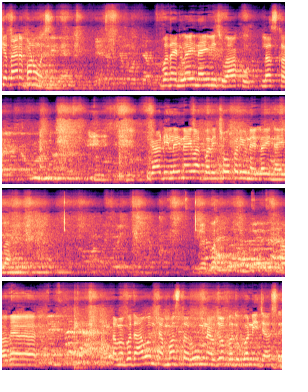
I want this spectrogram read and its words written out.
કે તારે ભણવું છે? બધાને લઈને આવી છું આખું લશ્કર. ગાડી લઈને આવ્યા બધી છોકરીઓને લઈને આવ્યા હવે તમે બધા આવો ને ત્યાં મસ્ત રૂમ ને જો બધું બની જશે.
